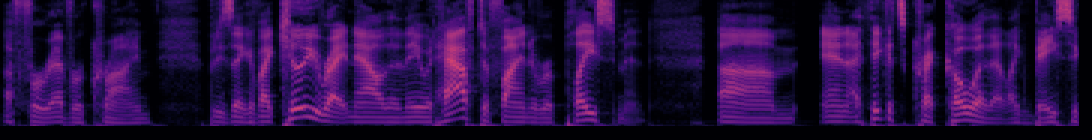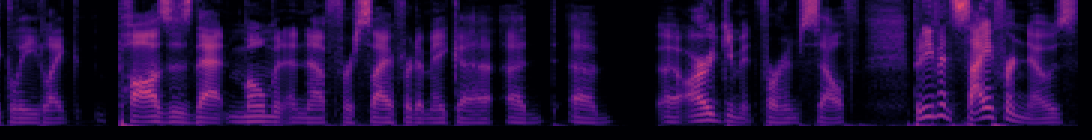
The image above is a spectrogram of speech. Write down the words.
a forever crime. But he's like, if I kill you right now, then they would have to find a replacement. Um, and I think it's Krakoa that like basically like pauses that moment enough for Cypher to make a, a, a, a argument for himself. But even Cypher knows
